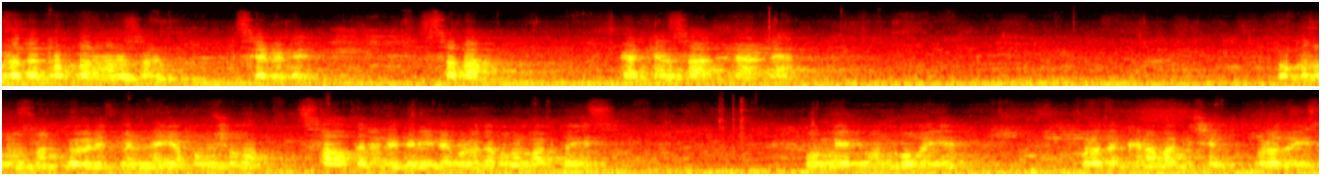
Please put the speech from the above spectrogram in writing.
Burada toplanmamızın sebebi sabah erken saatlerde okulumuzun öğretmenine yapılmış olan saldırı nedeniyle burada bulunmaktayız. Bu melun olayı burada kınamak için buradayız.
